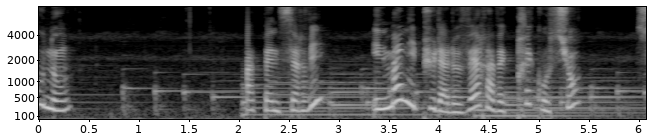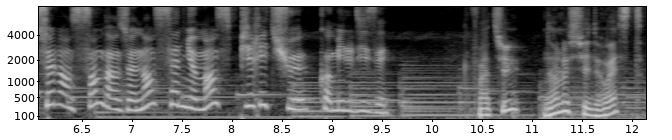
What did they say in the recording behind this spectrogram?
ou non. À peine servi, il manipula le verre avec précaution, se lançant dans un enseignement spiritueux, comme il disait. Vois-tu, dans le sud-ouest,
